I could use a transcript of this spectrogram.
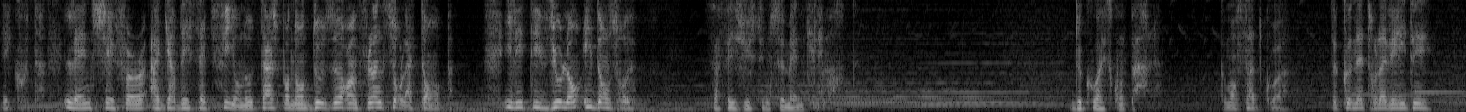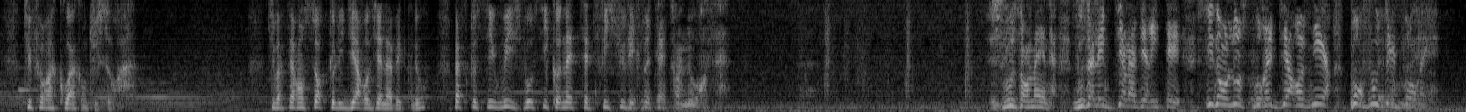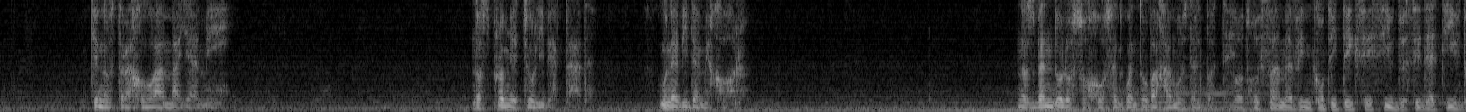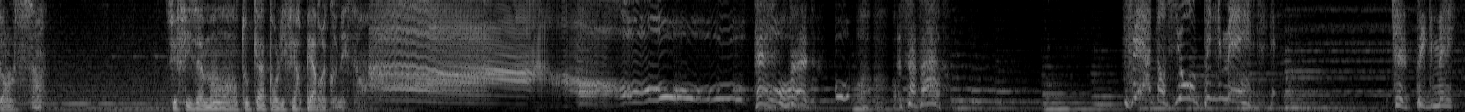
Écoute, Len Schaefer a gardé cette fille en otage pendant deux heures, un flingue sur la tempe. Il était violent et dangereux. Ça fait juste une semaine qu'elle est morte. De quoi est-ce qu'on parle? Comment ça, de quoi? De connaître la vérité? Tu feras quoi quand tu sauras? Tu vas faire en sorte que Lydia revienne avec nous? Parce que si oui, je veux aussi connaître cette fichue C'est peut-être un ours. Je vous emmène. Vous allez me dire la vérité. Sinon, l'ours pourrait bien revenir pour vous dévorer. Que nos trajo a Miami. Nos prometió libertad, una vida mejor. Nos vendó los ojos en cuanto bajamos del bote. Votre femme avait une quantité excessive de sédatifs dans le sang. Suffisamment, en tout cas, pour lui faire perdre connaissance. Hey, Bud Ça va? Fais attention aux pygmées Quel pygmée?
